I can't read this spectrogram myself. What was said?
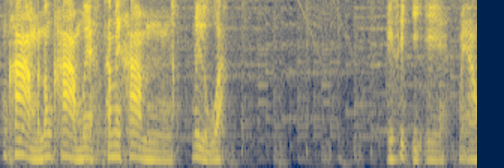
ต้องข้ามมันต้องข้ามเว้ยถ้าไม่ข้ามมันไม่รู้อะ A10 EA ไม่เอา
